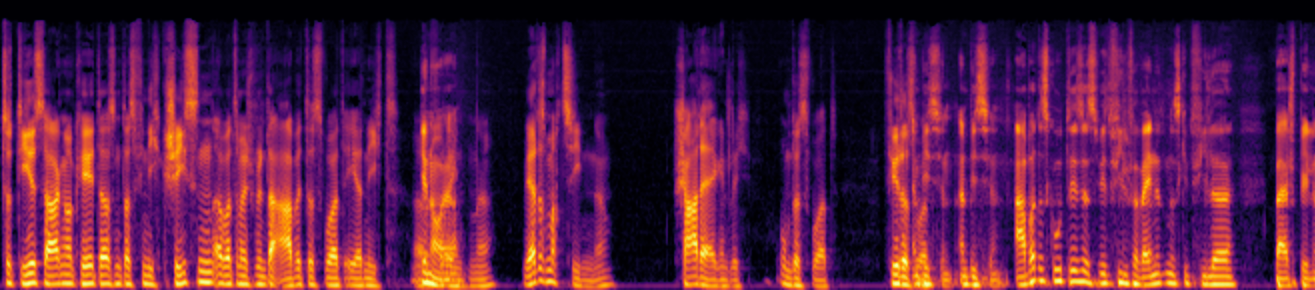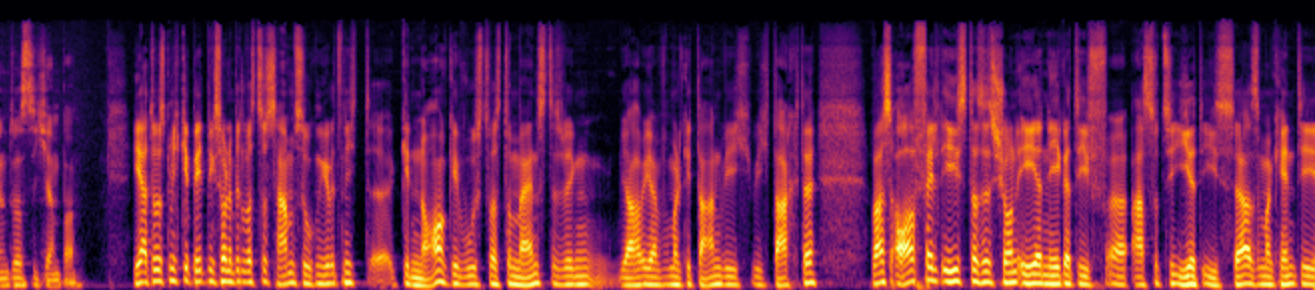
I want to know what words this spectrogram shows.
zu dir sagen, okay, das und das finde ich geschissen, aber zum Beispiel in der Arbeit das Wort eher nicht äh, Genau, ja. verwenden. Ne? Ja, das macht Sinn. Ne? Schade eigentlich um das Wort. Für das Ein Wort. bisschen, ein bisschen. Aber das Gute ist, es wird viel verwendet und es gibt viele Beispiele und du hast sicher ein paar. Ja, du hast mich gebeten, ich soll ein bisschen was zusammensuchen. Ich habe jetzt nicht äh, genau gewusst, was du meinst, deswegen ja, habe ich einfach mal getan, wie ich, wie ich dachte. Was auffällt, ist, dass es schon eher negativ äh, assoziiert ist. Ja? Also man kennt die,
